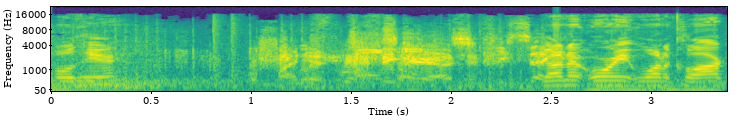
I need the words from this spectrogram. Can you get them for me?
Hold here. We'll find we'll out. We'll figure out in a few seconds. Gunner orient one o'clock.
